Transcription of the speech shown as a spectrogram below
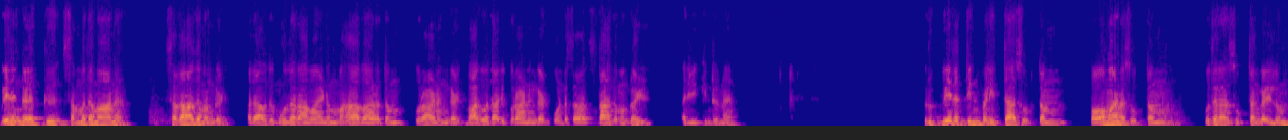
வேதங்களுக்கு சம்மதமான சதாகமங்கள் அதாவது மூல ராமாயணம் மகாபாரதம் புராணங்கள் பாகவதாதி புராணங்கள் போன்ற சதாகமங்கள் அறிவிக்கின்றன. ருக்வேதத்தின் பலித்தா சூக்தம் பவமான சூக்தம் முதலான சூக்தங்களிலும்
